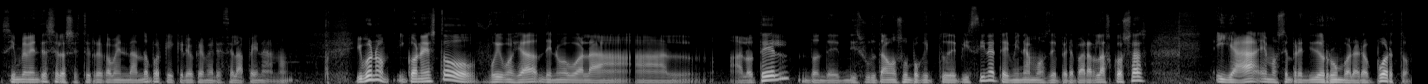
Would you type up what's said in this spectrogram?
simplemente se los estoy recomendando porque creo que merece la pena, ¿no? Y bueno, y con esto fuimos ya de nuevo a la, al hotel, donde disfrutamos un poquito de piscina, terminamos de preparar las cosas y ya hemos emprendido rumbo al aeropuerto.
